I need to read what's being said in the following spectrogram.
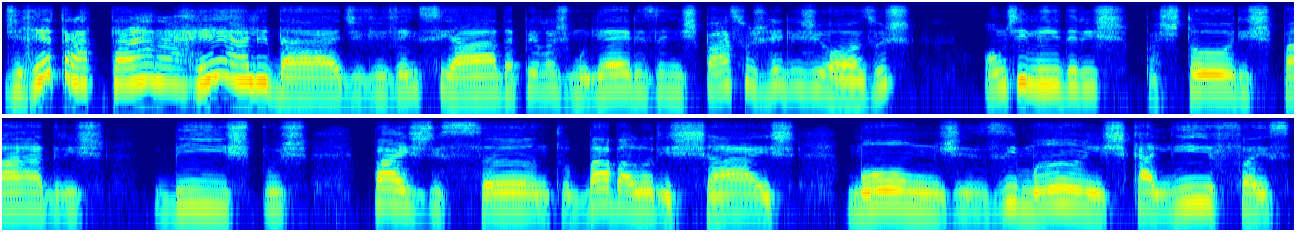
de retratar a realidade vivenciada pelas mulheres em espaços religiosos onde líderes, pastores, padres, bispos, pais de santo, babalorixás, monges, imãs, califas,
